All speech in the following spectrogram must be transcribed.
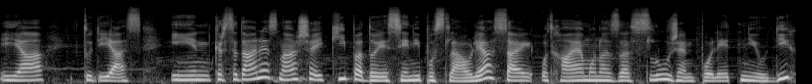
Ja, tudi jaz. In ker se danes naša ekipa do jeseni poslavlja, saj odhajamo na zaslužen poletni vdih,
